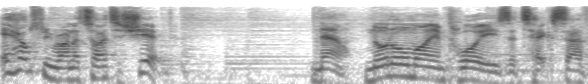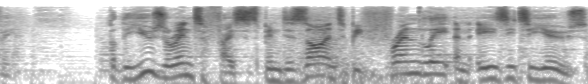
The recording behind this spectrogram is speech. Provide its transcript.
It helps me run a tighter ship. Now, not all my employees are tech savvy, but the user interface has been designed to be friendly and easy to use.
